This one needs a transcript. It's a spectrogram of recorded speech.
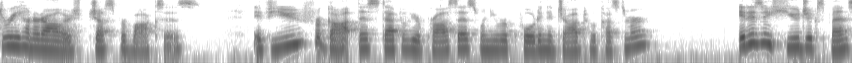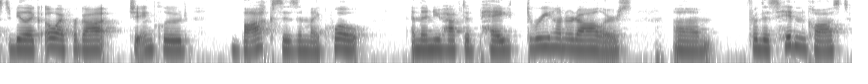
$300 just for boxes. If you forgot this step of your process when you were quoting a job to a customer, it is a huge expense to be like, "Oh, I forgot to include boxes in my quote." and then you have to pay $300 um, for this hidden cost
